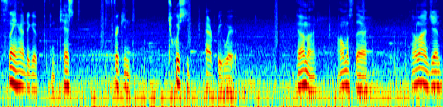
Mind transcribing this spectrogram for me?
This thing had to get freaking test freaking twisted everywhere. Come on. Almost there. Come on, Jim.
